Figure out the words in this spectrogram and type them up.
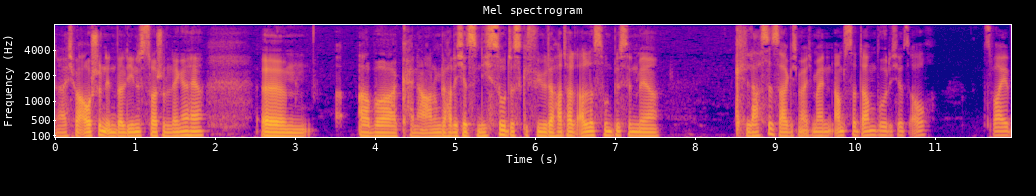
Ja, ich war auch schon in Berlin, ist zwar schon länger her. Ähm, aber keine Ahnung, da hatte ich jetzt nicht so das Gefühl, da hat halt alles so ein bisschen mehr Klasse, sag ich mal. Ich meine, in Amsterdam wurde ich jetzt auch zwei,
